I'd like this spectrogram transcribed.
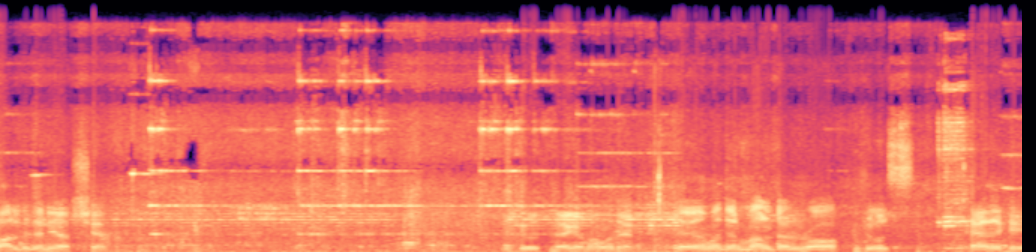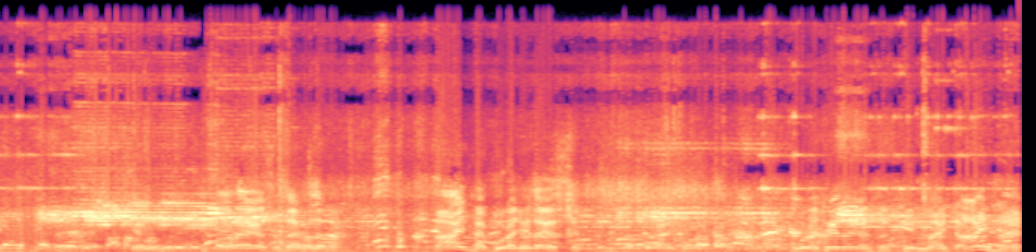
বালতিতে নিয়ে আসছে। জুস হয়ে গেল আমাদের। এ আমাদের মালটার র জুস। খেয়ে দেখি। কেমন হয়ে গেছে দেখো দেখো। আই হ্যাঁ বুড়া চেয়ে গেছে বুড়া চেয়ে গেছে কি মাইট আই হ্যাঁ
